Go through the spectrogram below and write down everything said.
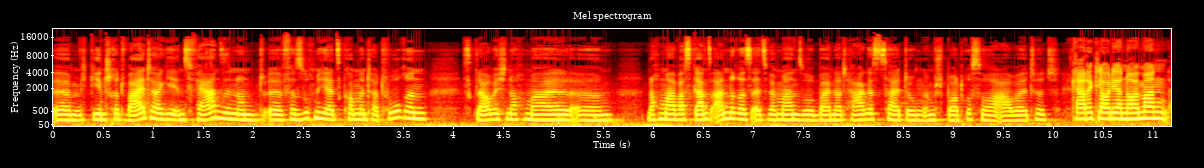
ähm, ich gehe einen Schritt weiter, gehe ins Fernsehen und äh, versuche mich als Kommentatorin, ist, glaube ich, nochmal ähm, noch was ganz anderes, als wenn man so bei einer Tageszeitung im Sportressort arbeitet. Gerade Claudia Neumann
